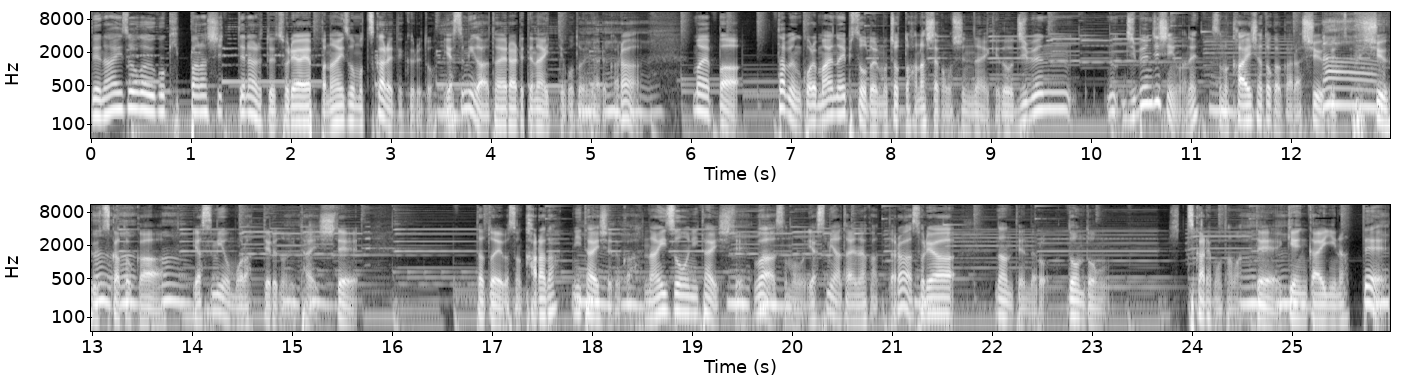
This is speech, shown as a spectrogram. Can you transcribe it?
で内臓が動きっぱなしってなるとそれはやっぱ内臓も疲れてくると、うん。休みが与えられてないってことになるから、うんうんうんまあやっぱ多分これ前のエピソードでもちょっと話したかもしれないけど自分自分自身はね、うん。その会社とかから週 2, あー週2日とかうんうんうん休みをもらってるのに対して、例えばその体に対してとか、うんうん内臓に対してうんうんはその休み与えなかったら、そりゃなんて言うんだろうどんどん疲れも溜まって限界になって、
